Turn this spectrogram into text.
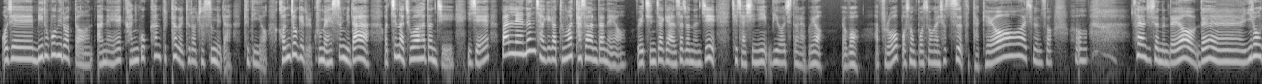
어제 미루고 미뤘던 아내의 간곡한 부탁을 들어줬습니다. 드디어 건조기를 구매했습니다. 어찌나 좋아하던지 이제 빨래는 자기가 도맡아서 한다네요. 왜 진작에 안 사줬는지 제 자신이 미워지더라고요. 여보, 앞으로 뽀송뽀송한 셔츠 부탁해요. 하시면서 어, 사연 주셨는데요. 네, 이렇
